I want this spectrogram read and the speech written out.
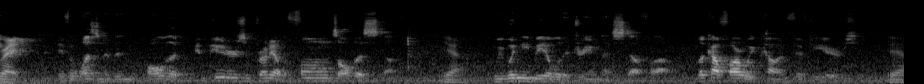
Right. If it wasn't have been all the computers in front of you, all the phones, all this stuff. Yeah. We wouldn't even be able to dream this stuff up. Look how far we've come in 50 years. Yeah.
